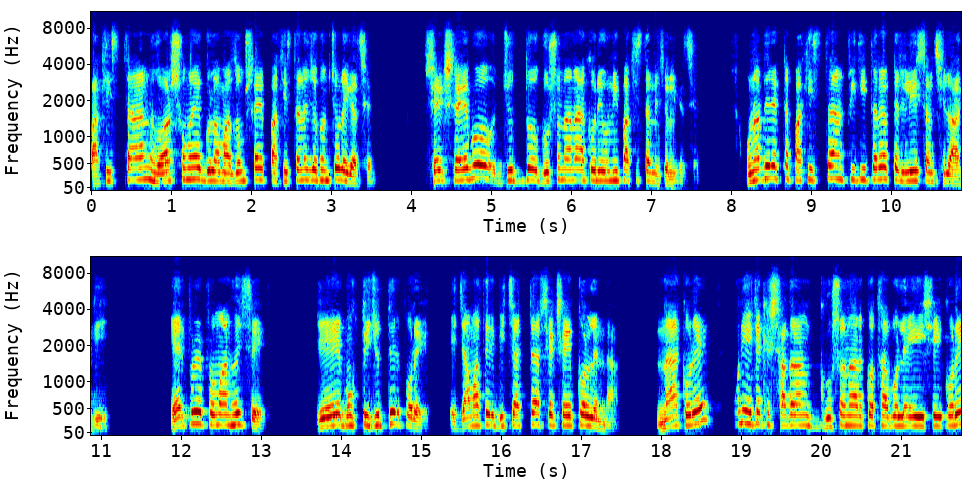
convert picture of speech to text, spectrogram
পাকিস্তান হওয়ার সময় গোলাম আজম সাহেব পাকিস্তানে যখন চলে গেছেন, শেখ সাহেবও যুদ্ধ ঘোষণা না করে উনি পাকিস্তানে চলে গেছেন। ওনাদের একটা পাকিস্তান প্রীতি তারও একটা রিলেশন ছিল আগেই। এরপরে প্রমাণ হয়েছে যে মুক্তিযুদ্ধের পরে এই জামাতের বিচারটা শেখ সাহেব করলেন না। না করে উনি এটাকে সাধারণ ঘোষণার কথা বলে এই সেই করে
